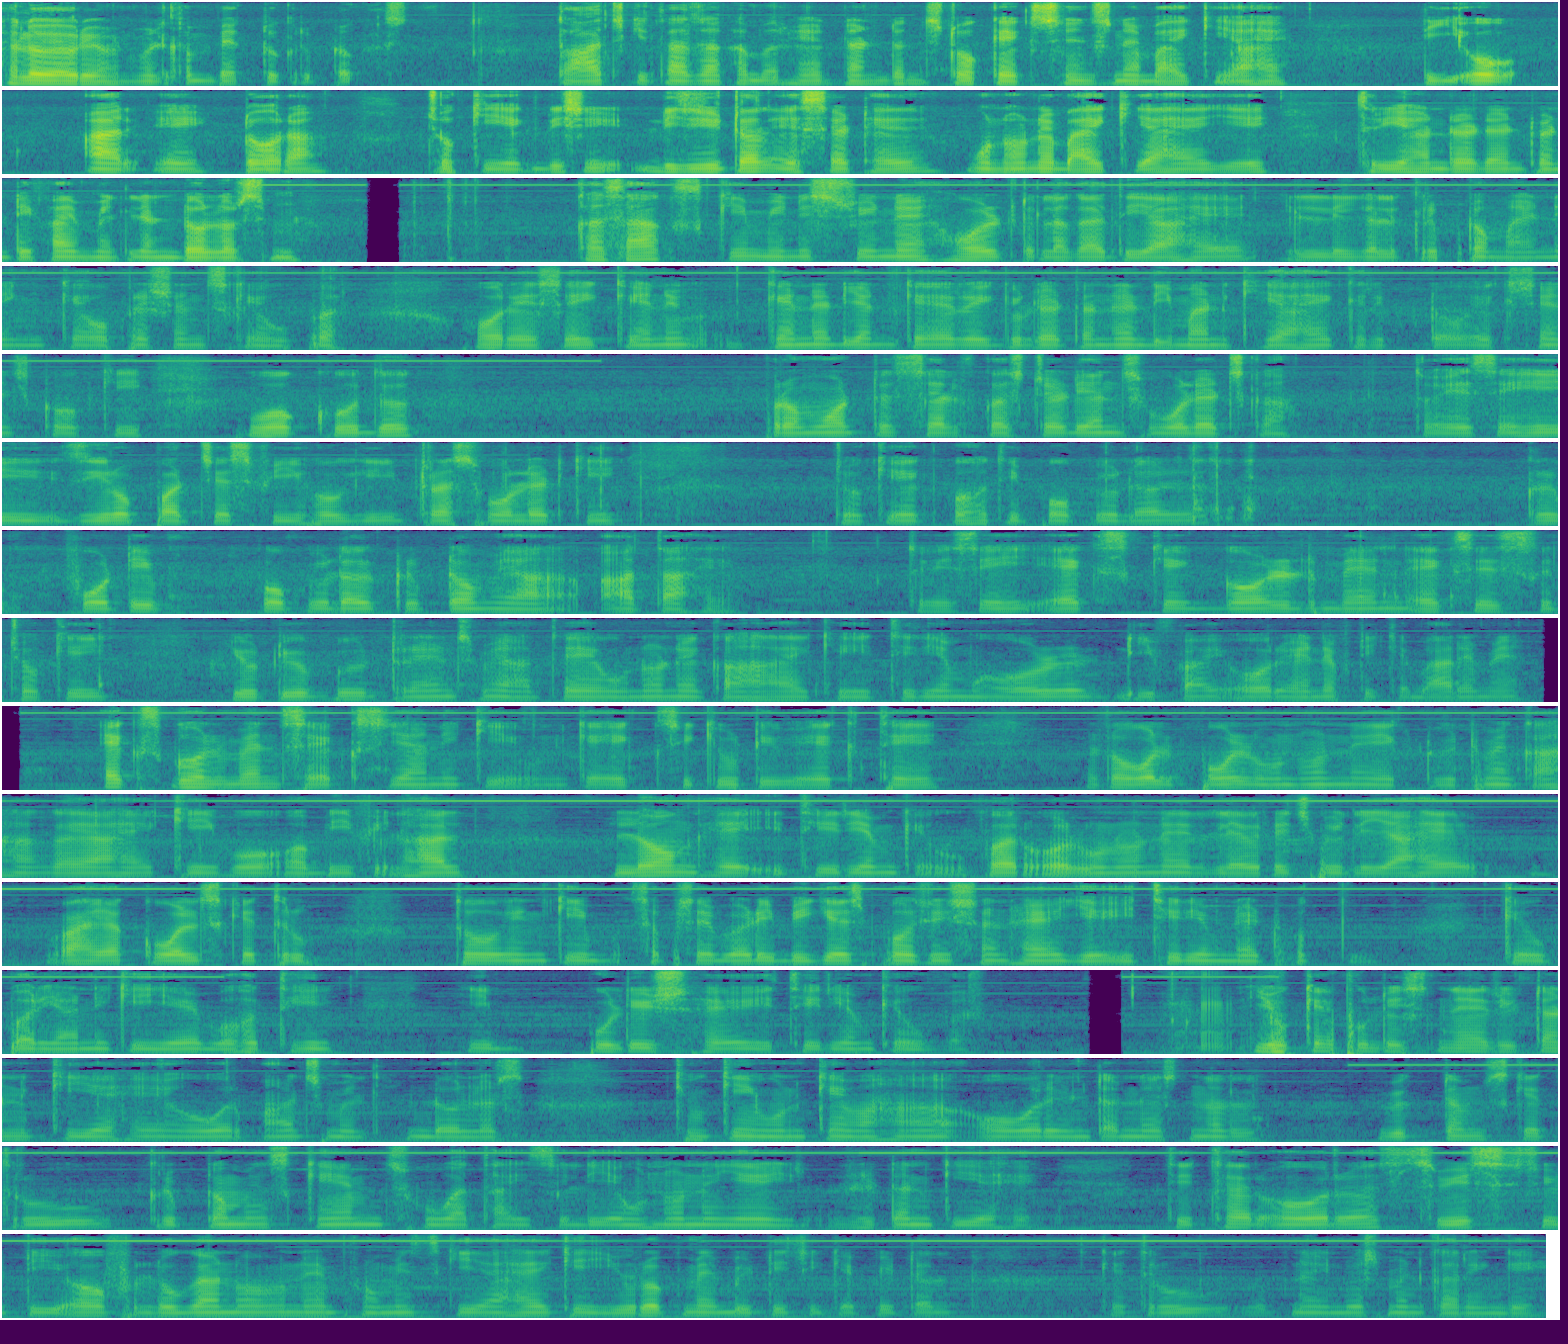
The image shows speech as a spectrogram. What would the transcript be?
Hello everyone welcome back to Cryptocast तो आज की ताज़ा खबर है लंदन स्टॉक एक्सचेंज ने बाय किया है टी ओ आर ए टोरा जो कि एक डिजिटल एसेट है। उन्होंने बाय किया है ये 325 मिलियन डॉलर्स में। कजाक्स की मिनिस्ट्री ने होल्ट लगा दिया है इलीगल क्रिप्टो माइनिंग के ऑपरेशंस के ऊपर। और ऐसे ही कैनेडियन के रेगुलेटर ने डिमांड किया है क्रिप्टो एक्सचेंज को कि वो खुद प्रमोट सेल्फ कस्टडियंस वॉलेट्स का। तो ऐसे ही ज़ीरो परचेस फ़ी होगी ट्रस्ट वॉलेट की जो कि एक बहुत ही पॉपुलर फोर्टी पॉपुलर क्रिप्टो में आ, आता है। तो ऐसे ही एक्स के गोल्ड मैन एक्सिस जो कि यूट्यूब ट्रेंड्स में आते हैं, उन्होंने कहा है कि इथेरियम और डीफाई और एनएफटी के बारे में एक्स गोल्डमैन सेक्स यानी कि उनके एग्जीक्यूटिव एक थे रोल पोल उन्होंने एक ट्वीट में कहा गया है कि वो अभी फ़िलहाल लॉन्ग है इथेरियम के ऊपर और उन्होंने लेवरेज भी लिया है वाया कॉल्स के थ्रू तो इनकी सबसे बड़ी बिगेस्ट पोजीशन है ये इथेरियम नेटवर्क के ऊपर, यानी कि ये बहुत ही ही पुलिस है इथेरियम के ऊपर। यूके पुलिस ने रिटर्न किए हैं ओवर पाँच मिलियन डॉलर्स क्योंकि उनके वहाँ ओवर इंटरनेशनल विक्टम्स के थ्रू क्रिप्टो में स्कैम्स हुआ था, इसीलिए उन्होंने ये रिटर्न किए हैं। थिथर और स्विस सिटी ऑफ़ लुगानो ने प्रॉमिस किया है कि यूरोप में बीटीसी कैपिटल के थ्रू अपना इन्वेस्टमेंट करेंगे।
